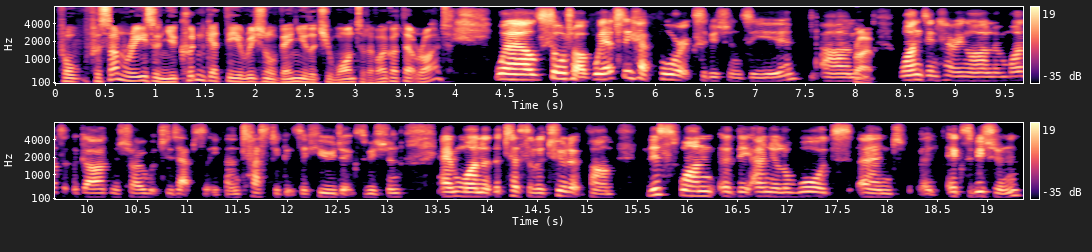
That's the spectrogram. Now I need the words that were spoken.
For for some reason, you couldn't get the original venue that you wanted. Have I got that right? Well, sort of. We actually have four exhibitions a year. Um, right. One's in Herring Island, one's at the Garden Show, which is absolutely fantastic. It's a huge exhibition, and one at the Tesselaar Tulip Farm. This one, at the annual awards and uh, exhibition,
